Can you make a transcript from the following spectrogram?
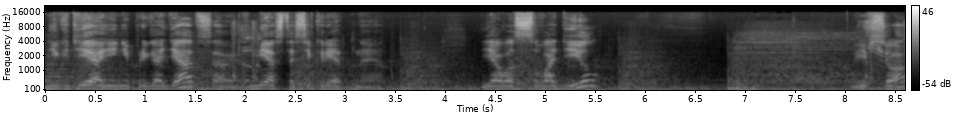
нигде они не пригодятся. Место секретное. Я вас сводил. И все.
